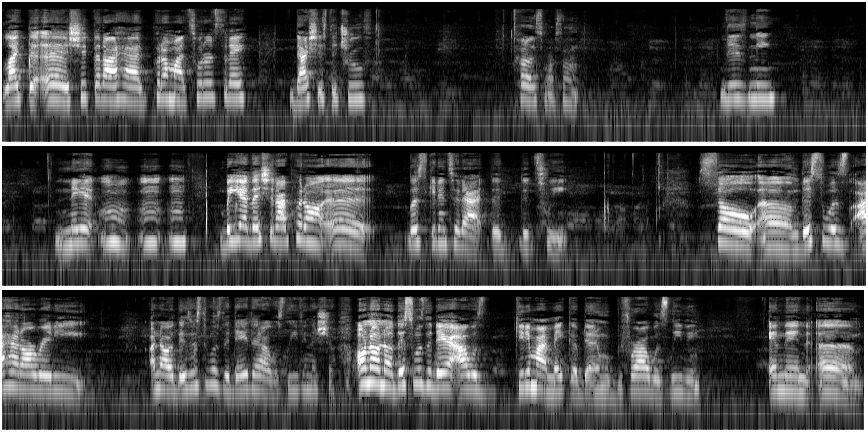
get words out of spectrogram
like the uh, shit that I had put on my Twitter today. That's just the truth. Hold on, more song. Disney. Nigga, mm, mm, mm. But yeah, that shit I put on, uh, let's get into that, the, the tweet. So, um, this was, I had already, I know, this, this was the day that I was leaving the show. Oh, no, no, this was the day I was getting my makeup done before I was leaving. And then, um,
